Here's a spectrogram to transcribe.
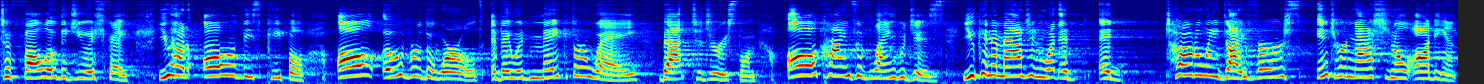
to follow the Jewish faith. You had all of these people all over the world, and they would make their way back to Jerusalem. All kinds of languages. You can imagine what a, a totally diverse international audience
